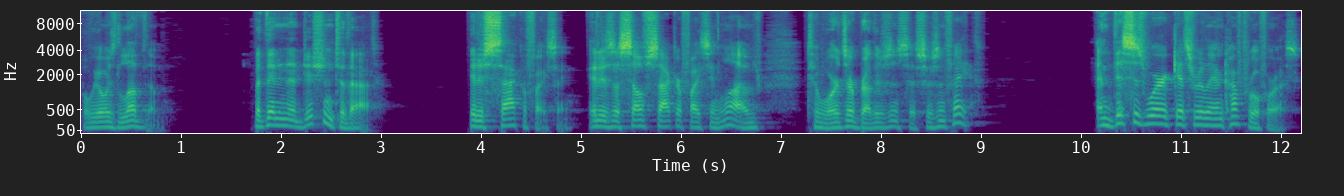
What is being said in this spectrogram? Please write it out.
But we always love them. But then, in addition to that, it is sacrificing. It is a self sacrificing love towards our brothers and sisters in faith. And this is where it gets really uncomfortable for us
